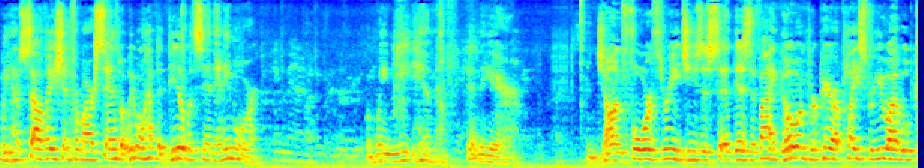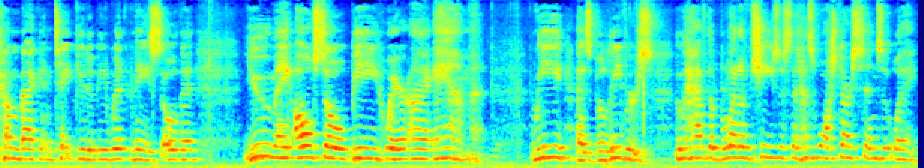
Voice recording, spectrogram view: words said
We have salvation from our sins, but we won't have to deal with sin anymore Amen. when we meet Him in the air. In John 4 3, Jesus said this If I go and prepare a place for you, I will come back and take you to be with me, so that you may also be where I am. We, as believers who have the blood of Jesus that has washed our sins away,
